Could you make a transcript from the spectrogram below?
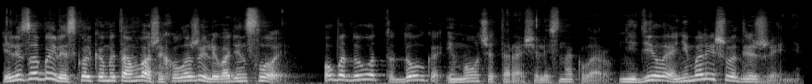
Или забыли, сколько мы там ваших уложили в один слой? Оба дуотта долго и молча таращились на Клару, не делая ни малейшего движения.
